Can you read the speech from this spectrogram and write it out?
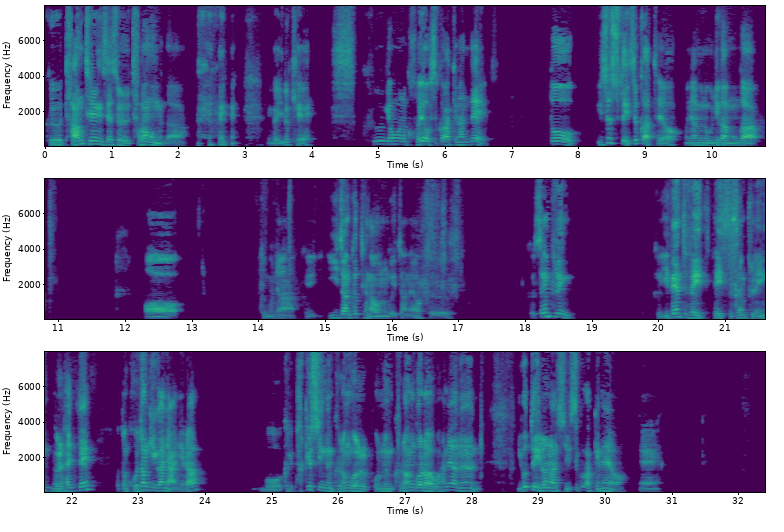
그 다음 트레이닝 셋을 잡아먹는다. 그러니까 이렇게 그 경우는 거의 없을 것 같긴 한데 또 있을 수도 있을 것 같아요. 왜냐하면 우리가 뭔가 어, 그 뭐냐, 그 2장 끝에 나오는 거 있잖아요. 그, 그 샘플링, 그 이벤트 베이스 샘플링을 할 때 어떤 고정 기간이 아니라 뭐 그게 바뀔 수 있는 그런 걸 보는 그런 거라고 하면은 이것도 일어날 수 있을 것 같긴 해요. 네.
